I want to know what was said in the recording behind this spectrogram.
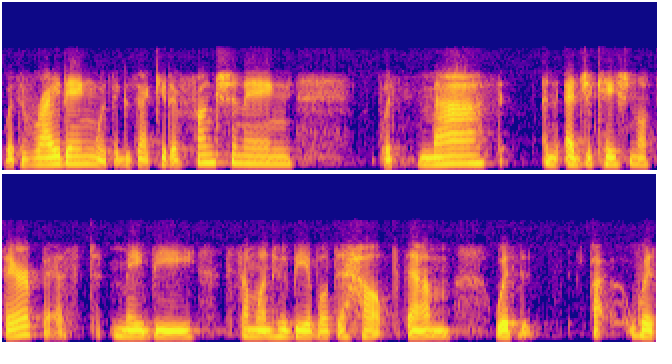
with writing, with executive functioning, with math, an educational therapist may be someone who'd be able to help them with uh, with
